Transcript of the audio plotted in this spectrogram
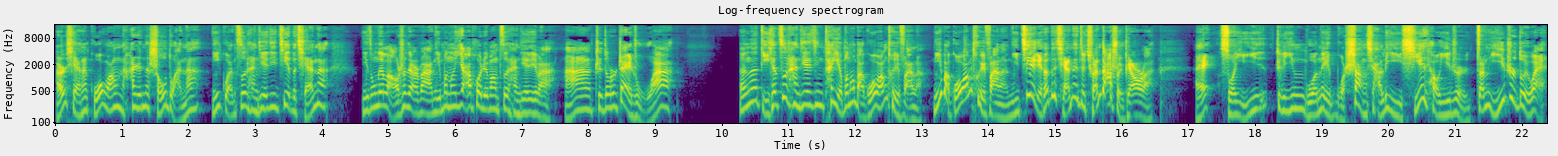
而且呢，国王拿人的手短呢，你管资产阶级借的钱呢，你总得老实点吧？你不能压迫这帮资产阶级吧？啊，这都是债主啊。嗯，那底下资产阶级他也不能把国王推翻了。你把国王推翻了，你借给他的钱那就全打水漂了。哎，所以一这个英国内部上下利益协调一致，咱们一致对外，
